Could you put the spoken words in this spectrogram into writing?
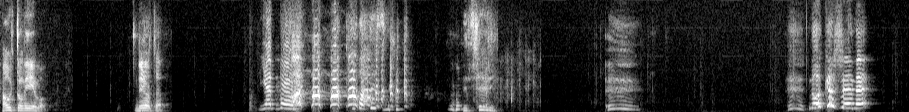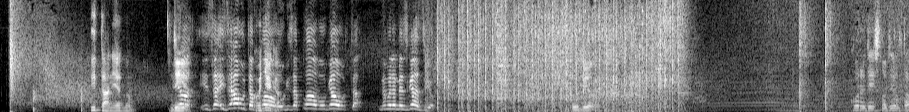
Auto lijevo. Delta. Jebom! Seri. Nokaše me! Titan jednom. Di Ja, iza, iza auta Kod njega. plavog, iza plavog auta. Nemoj da me zgazio. Ubio. Gore desno, delta.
